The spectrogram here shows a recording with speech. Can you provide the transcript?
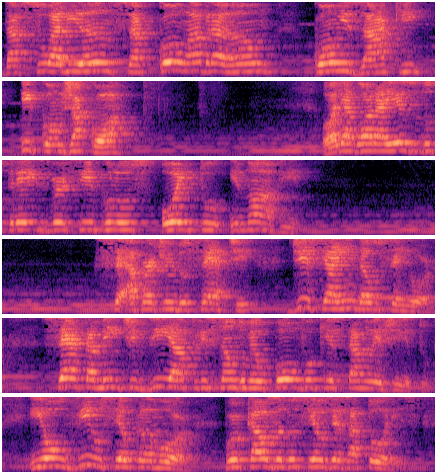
da sua aliança com Abraão, com Isaque e com Jacó. Olha agora Êxodo 3, versículos 8 e 9. A partir do 7, disse ainda o Senhor: Certamente vi a aflição do meu povo que está no Egito, e ouvi o seu clamor por causa dos seus exatores.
